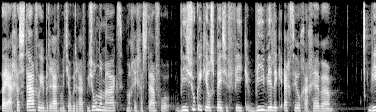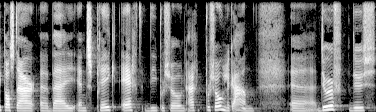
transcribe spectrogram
nou ja, ga staan voor je bedrijf en wat jouw bedrijf bijzonder maakt. Mag je gaan staan voor wie zoek ik heel specifiek, wie wil ik echt heel graag hebben, wie past daarbij uh, bij en spreek echt die persoon eigenlijk persoonlijk aan. Uh, durf dus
